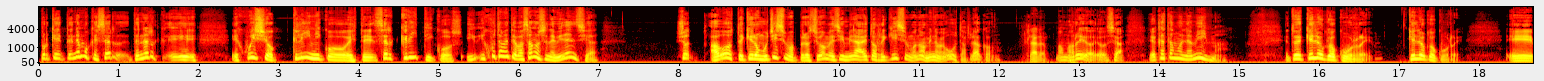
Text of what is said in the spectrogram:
porque tenemos que ser, tener eh, eh, juicio clínico, este, ser críticos y, y justamente basarnos en evidencia. Yo a vos te quiero muchísimo, pero si vos me decís, mira, esto es riquísimo, no, a mí no me gusta, flaco. Claro. Vamos arriba, digo, o sea, y acá estamos en la misma. Entonces, ¿qué es lo que ocurre? ¿Qué es lo que ocurre? Eh,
